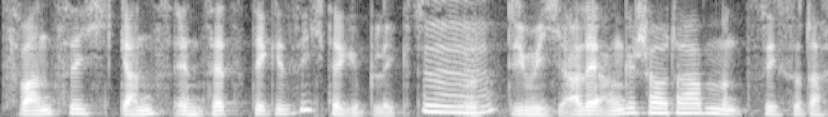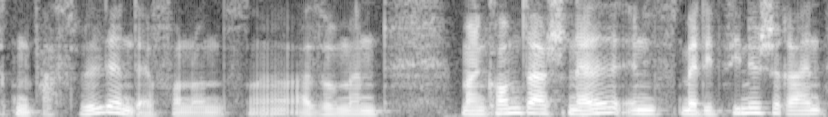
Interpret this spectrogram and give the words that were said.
20 ganz entsetzte Gesichter geblickt, mhm. die mich alle angeschaut haben und sich so dachten, was will denn der von uns? Also man, man kommt da schnell ins Medizinische rein,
